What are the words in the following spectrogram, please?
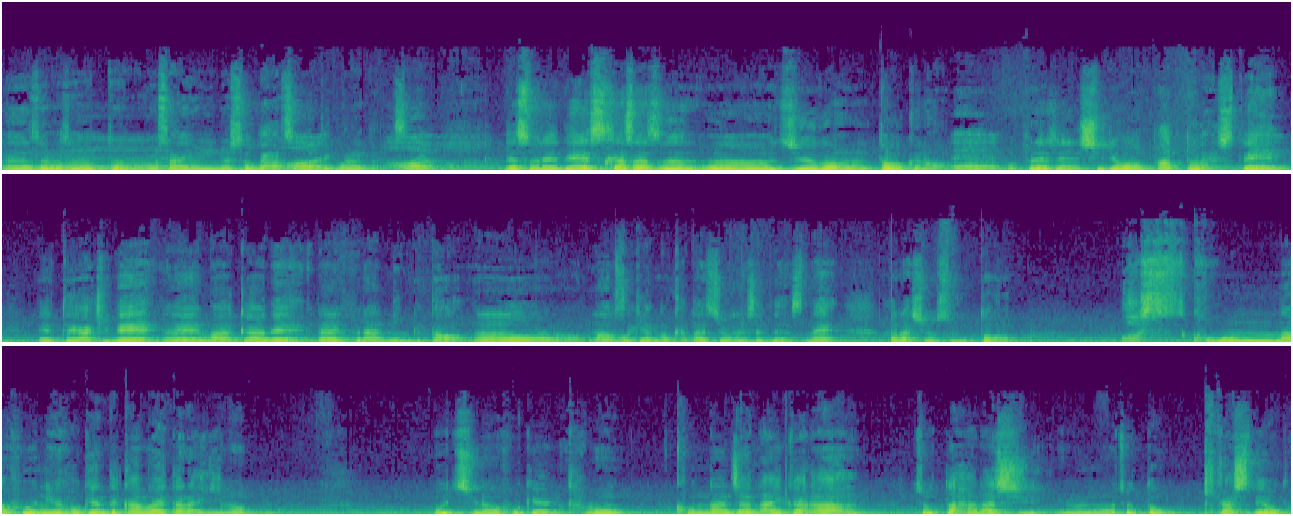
えー、ぞろぞろと34人の人が集まってこられたんですね、はいはいでそれですかさず15分トークのプレゼン資料をパッと出して、え手書きで、えマーカーでライフプランニングと、まあ、保険の形を見せてですね、話をするとあこんなふうに保険って考えたらいいの、うちの保険多分こんなんじゃないから、ちょっと話もうちょっと聞かせてよと、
